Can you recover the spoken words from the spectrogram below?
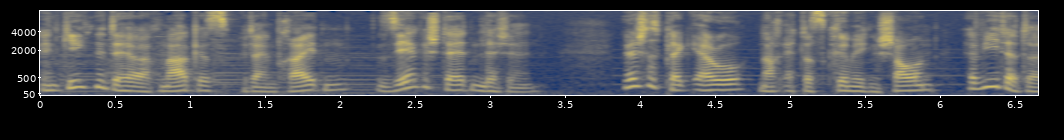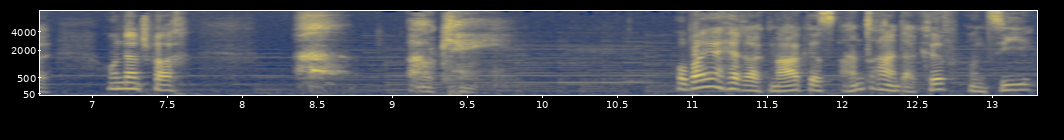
entgegnete Herr Marcus mit einem breiten, sehr gestellten Lächeln, welches Black Arrow nach etwas grimmigem Schauen erwiderte und dann sprach Okay. Wobei er Herakmakis andere Hand ergriff und sie,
